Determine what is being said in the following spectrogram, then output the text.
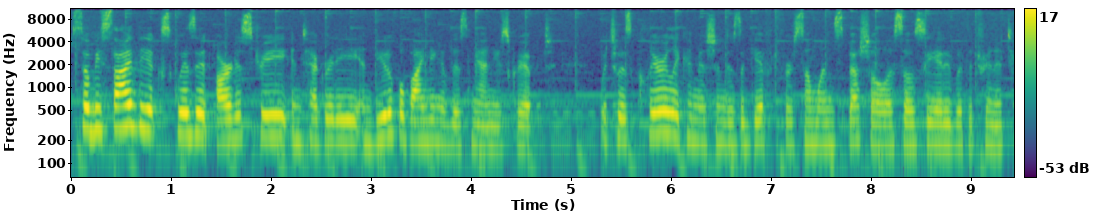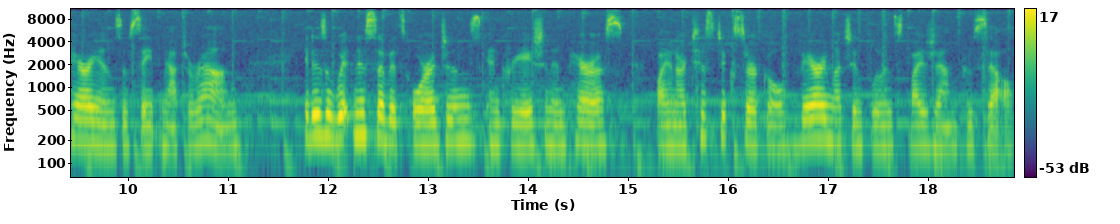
So beside the exquisite artistry, integrity, and beautiful binding of this manuscript, which was clearly commissioned as a gift for someone special associated with the Trinitarians of St. Mathurin, it is a witness of its origins and creation in Paris by an artistic circle very much influenced by Jean Pucelle.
